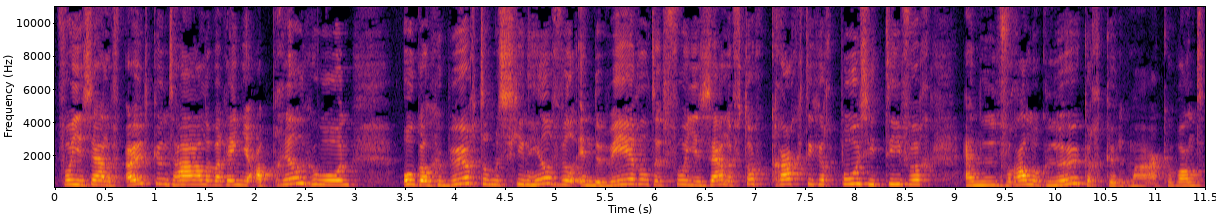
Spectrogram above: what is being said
voor jezelf uit kunt halen, waarin je april gewoon ook al gebeurt er misschien heel veel in de wereld, het voor jezelf toch krachtiger, positiever en vooral ook leuker kunt maken. Want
